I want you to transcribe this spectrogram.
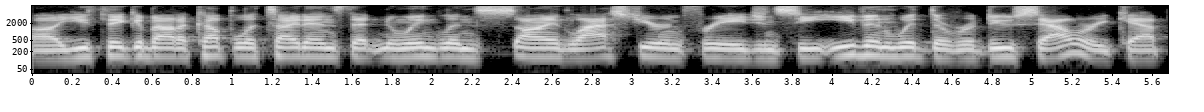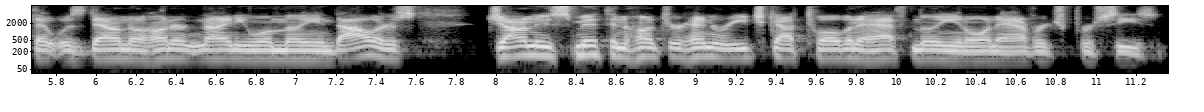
uh, you think about a couple of tight ends that New England signed last year in free agency, even with the reduced salary cap that was down to $191 million. Jonnu Smith and Hunter Henry each got 12.5 million on average per season.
